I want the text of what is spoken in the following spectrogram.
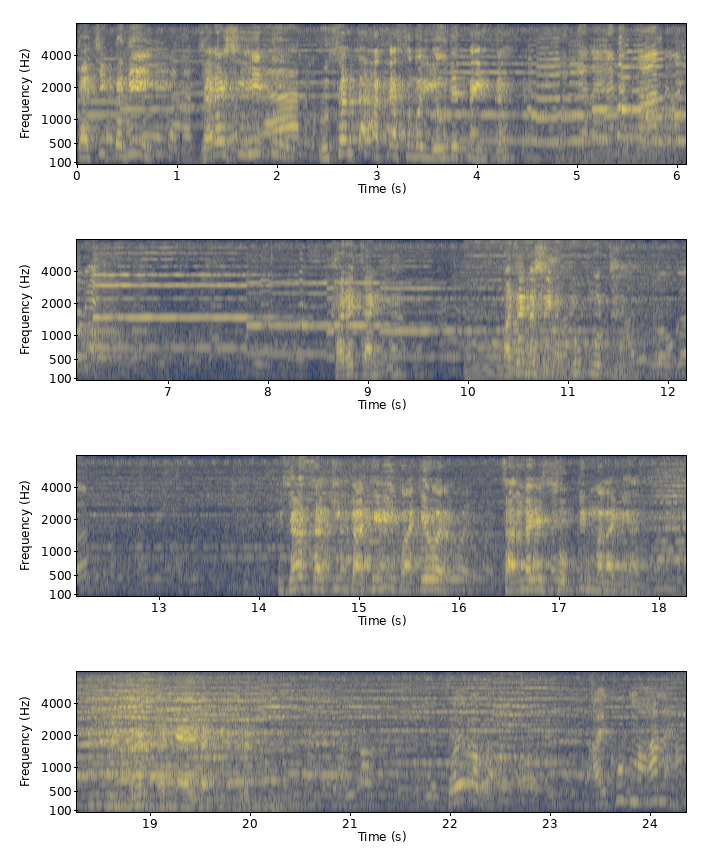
त्याची कधी जराशीही तू उसंत आपल्यासमोर येऊ देत नाहीस ग. खरंच जानकी माझं नशीब खूप मोठं आहे. तुझ्यासारखी काटेरी वाटेवर चालणारी सोबतीन मला मिळाली. मी खरंच धन्य आहे नक्की खरंच होय बाबा. आई खूप महान आहे.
